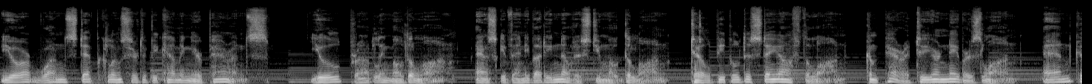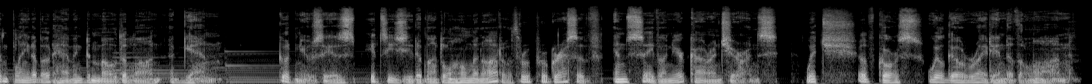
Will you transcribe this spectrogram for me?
you're one step closer to becoming your parents. You'll proudly mow the lawn Ask if anybody noticed you mowed the lawn. Tell people to stay off the lawn. Compare it to your neighbor's lawn. And complain about having to mow the lawn again. Good news is, it's easy to bundle home and auto through Progressive and save on your car insurance, which, of course, will go right into the lawn.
